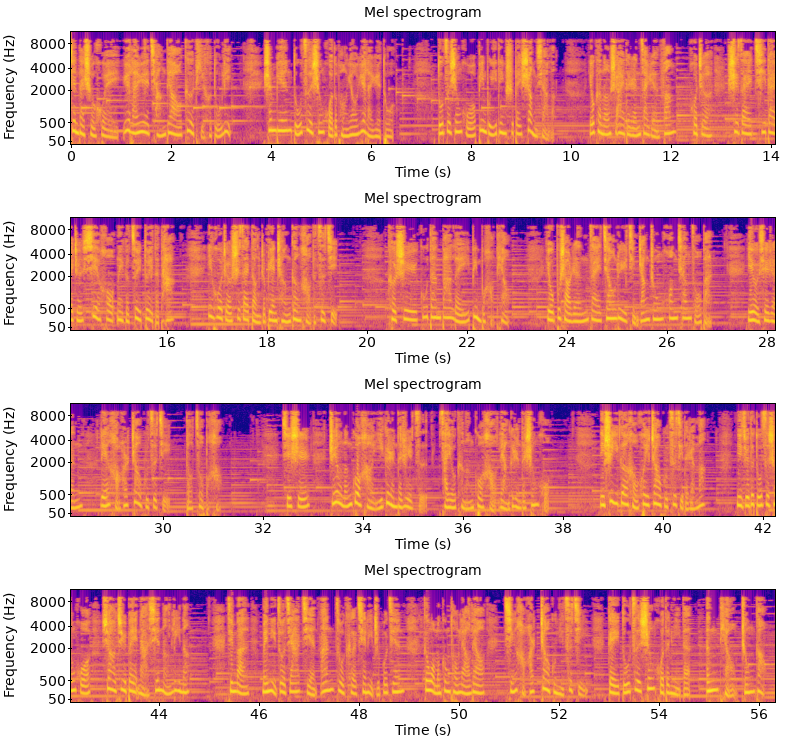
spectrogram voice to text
现代社会越来越强调个体和独立，身边独自生活的朋友越来越多。独自生活并不一定是被剩下了，有可能是爱的人在远方，或者是在期待着邂逅那个最对的他，亦或者是在等着变成更好的自己。可是孤单芭蕾并不好跳，有不少人在焦虑紧张中荒腔走板，也有些人。连好好照顾自己都做不好。其实，只有能过好一个人的日子，才有可能过好两个人的生活。你是一个很会照顾自己的人吗？你觉得独自生活需要具备哪些能力呢？今晚，美女作家简安做客千里直播间，跟我们共同聊聊，请好好照顾你自己，给独自生活的你的 N 条忠告。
